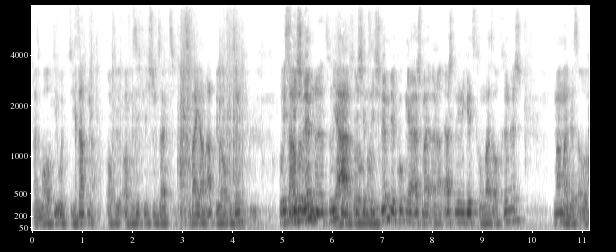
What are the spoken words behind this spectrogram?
Also wo auch die, die Sachen off- offensichtlich schon seit zwei Jahren abgelaufen sind. Gut, ist nicht schlimm. Ja, ist jetzt machen. nicht schlimm. Wir gucken ja erstmal, in erster Linie geht es darum, was auch drin ist. Machen wir das auf.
